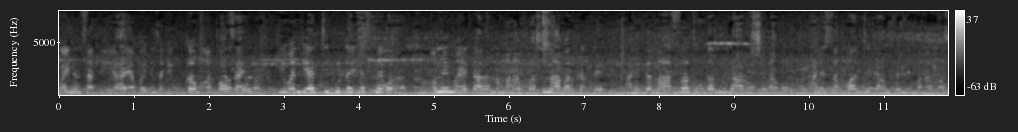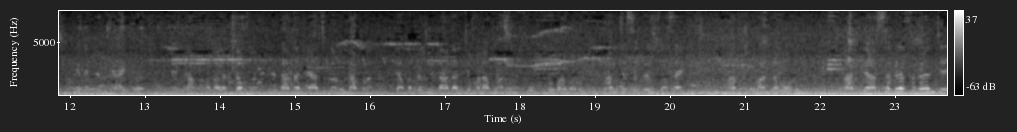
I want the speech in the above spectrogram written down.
बहिणींसाठी आया बहिणींसाठी इतकं महत्त्वाचं आहे. की म्हणजे याची कुठे हेच नाही होणार. मी महिलांना मनापासून आभार करते आणि त्यांना असंच उदाहरण आयुष्य लाभो. आणि सर्वांचे काम त्यांनी मनापासून केले त्यांनी ऐकलं. ते काम कोणाला जमलं नाही ते दादांनी आज करून दाखवलं. त्याबद्दल मी दादांचे मनापासून खूप खूप आभार. आमचे सगळे सोसायटी आमचे बांधव तात्या सगळ्या सगळ्यांचे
